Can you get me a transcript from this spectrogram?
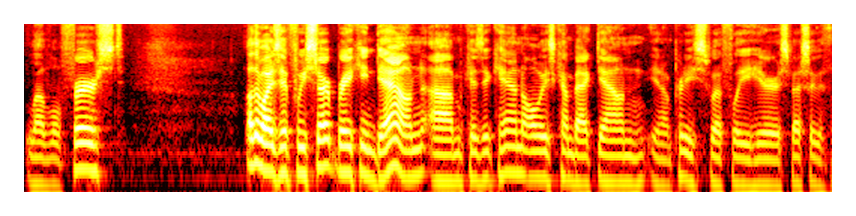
level first. Otherwise, if we start breaking down, because um, it can always come back down, you know, pretty swiftly here, especially with,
